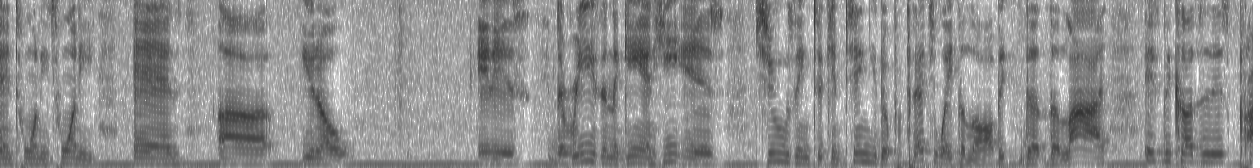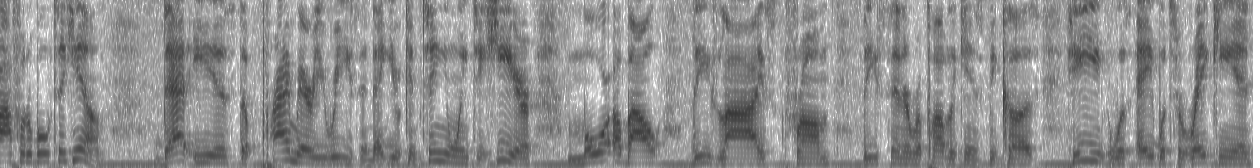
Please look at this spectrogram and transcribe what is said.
in 2020, and uh, you know, it is the reason again he is choosing to continue to perpetuate the law, the, the lie, is because it is profitable to him. that is the primary reason that you're continuing to hear more about these lies from these Senate Republicans because he was able to rake in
